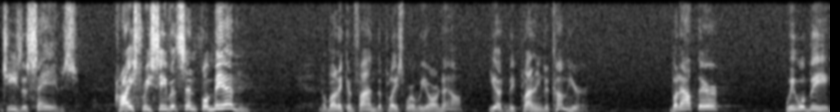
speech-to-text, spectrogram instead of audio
Jesus saves. Christ receiveth sinful men. Nobody can find the place where we are now. You have to be planning to come here. But out there, we will be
